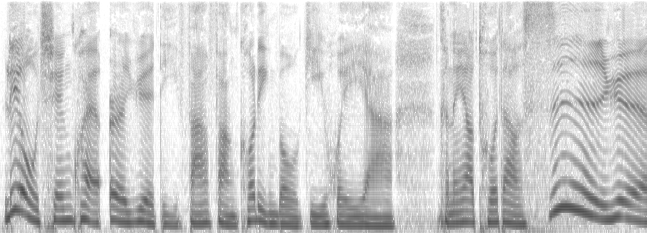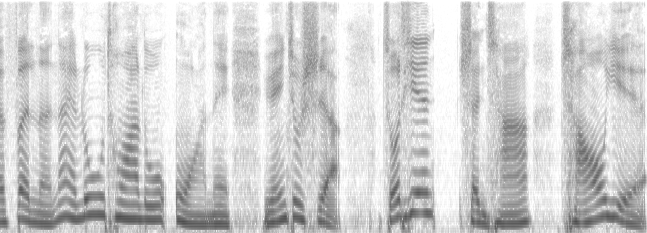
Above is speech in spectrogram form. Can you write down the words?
六千块二月底发放，可能没机会呀，可能要拖到四月份了。那撸拖撸哇呢？原因就是啊，昨天。审查朝野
